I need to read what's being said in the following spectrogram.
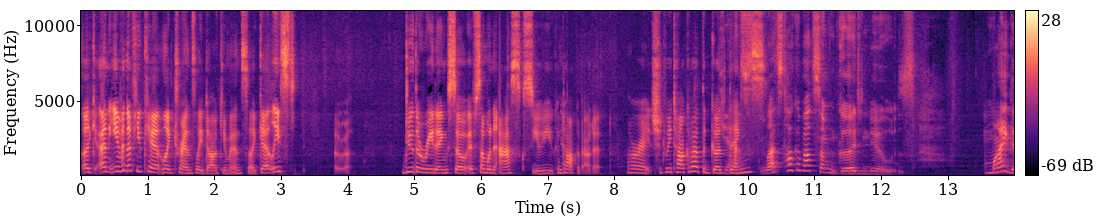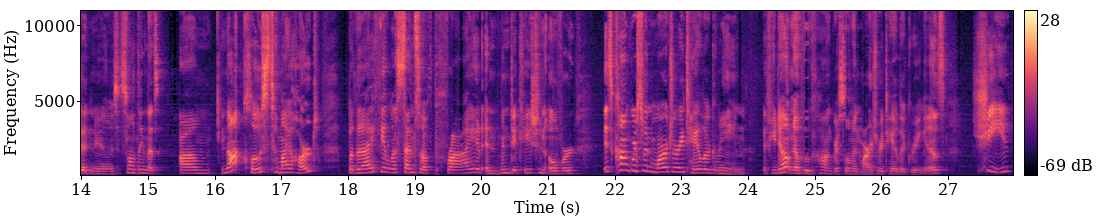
Like, and even if you can't, like, translate documents, like, at least do the reading so if someone asks you, you can yeah. talk about it. All right, should we talk about the good yes, things? Let's talk about some good news. My good news, something that's um not close to my heart, but that I feel a sense of pride and vindication over is Congressman Marjorie Taylor Greene. If you don't know who Congresswoman Marjorie Taylor Greene is, she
